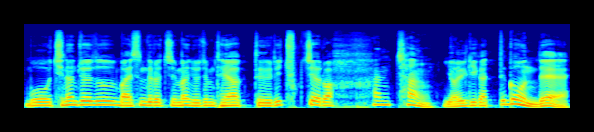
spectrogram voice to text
뭐 지난주에도 말씀드렸지만 요즘 대학들이 축제로 한창 열기가 뜨거운데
